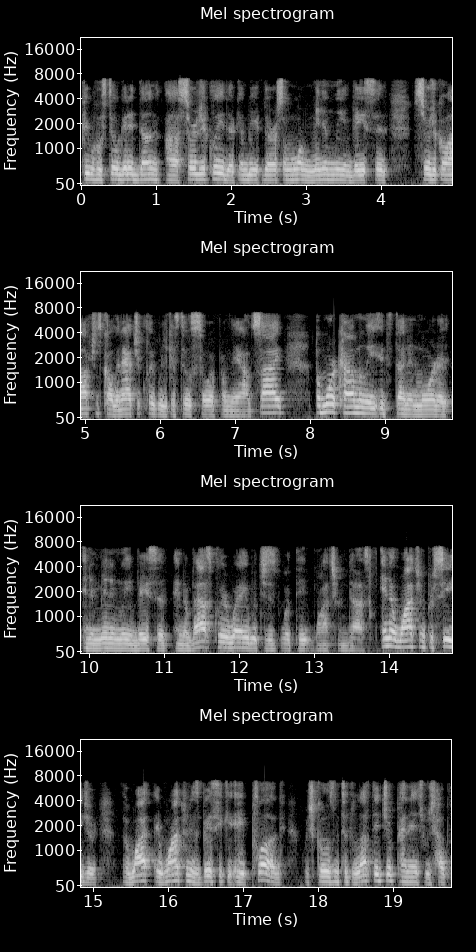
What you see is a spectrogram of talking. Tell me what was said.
people who still get it done uh, surgically. There can be there are some more minimally invasive surgical options called an AtriClip, where you can still sew it from the outside. But more commonly, it's done in more in a, in a minimally invasive endovascular way, which is what the Watchman does. In a Watchman procedure, a Watchman is basically a plug which goes into the left atrial appendage, which helps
